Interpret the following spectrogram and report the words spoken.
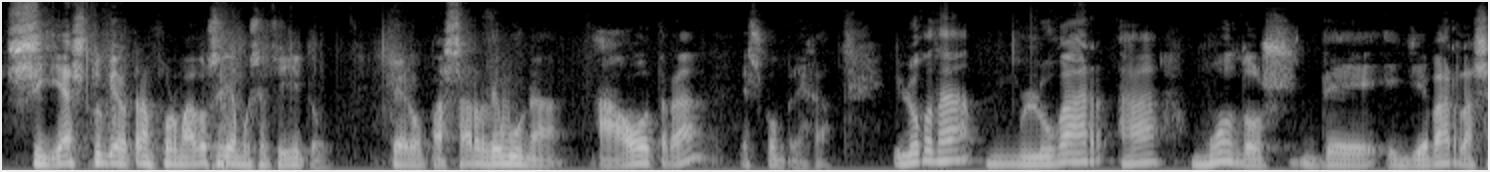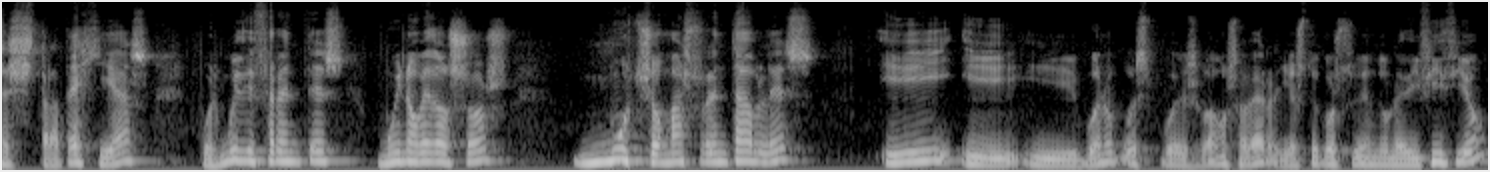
Si ya estuviera transformado sería muy sencillito, pero pasar de una a otra es compleja. Y luego da lugar a modos de llevar las estrategias, pues muy diferentes, muy novedosos, mucho más rentables y, bueno, pues, pues vamos a ver, yo estoy construyendo un edificio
